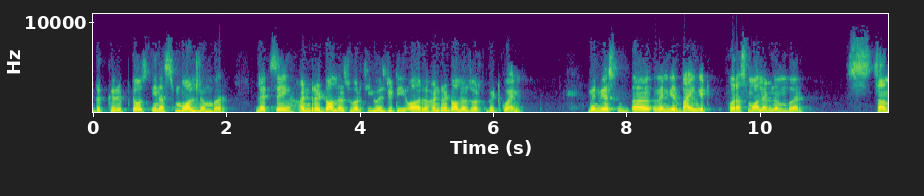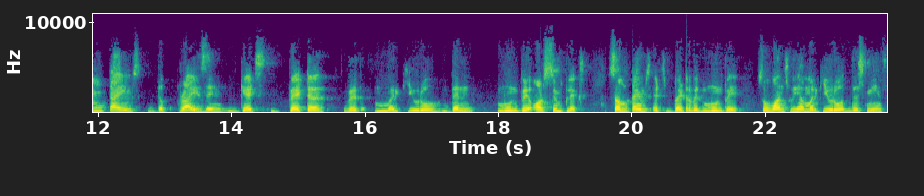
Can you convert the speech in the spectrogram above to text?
the cryptos in a small number let's say $100 worth usdt or $100 worth bitcoin when we are uh, when we are buying it for a smaller number sometimes the pricing gets better with Mercuryo than MoonPay or Simplex. Sometimes it's better with MoonPay. So once we have Mercuryo, this means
